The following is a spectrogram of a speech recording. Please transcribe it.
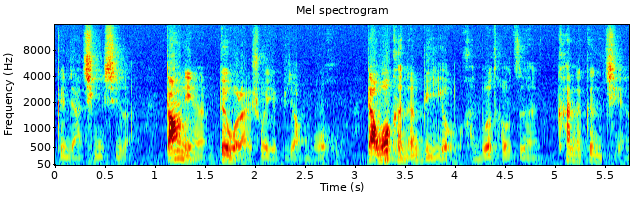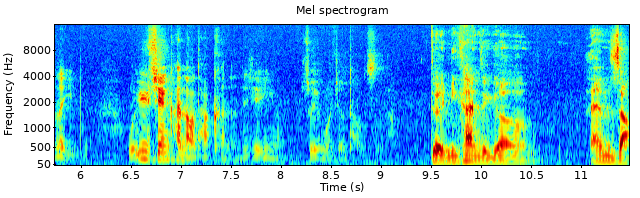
更加清晰了。当年对我来说也比较模糊。但我可能比有很多投资人看得更前了一步，我预先看到它可能的一些应用，所以我就投资了。对，你看这个 Amazon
